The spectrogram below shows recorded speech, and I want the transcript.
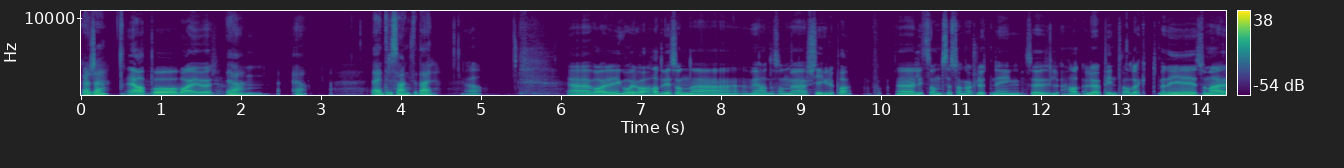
kanskje? Ja, på hva jeg gjør. Ja. Mm. Det er interessant, det der. Ja. Jeg var I går var, hadde vi sånn eh, Vi hadde sånn med skigruppa. Eh, litt sånn sesongavslutning. Så jeg løp intervalløkt med de som er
